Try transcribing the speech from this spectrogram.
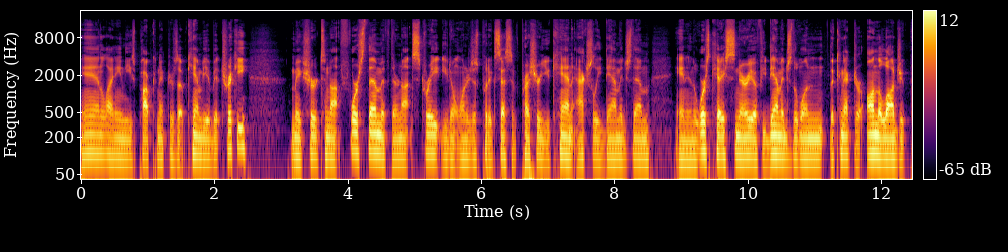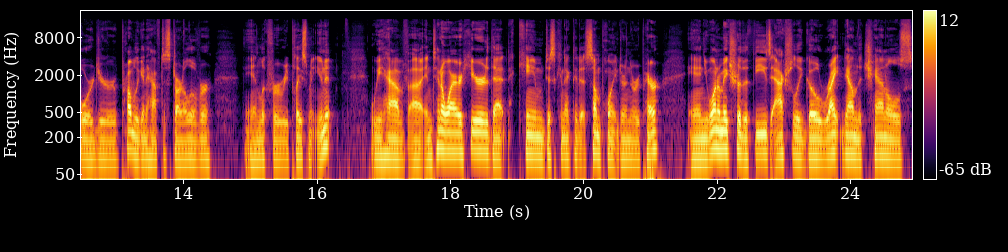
And lining these pop connectors up can be a bit tricky. Make sure to not force them if they're not straight. You don't want to just put excessive pressure. You can actually damage them and in the worst case scenario, if you damage the one, the connector on the logic board, you're probably going to have to start all over and look for a replacement unit. We have uh, antenna wire here that came disconnected at some point during the repair. And you want to make sure that these actually go right down the channels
